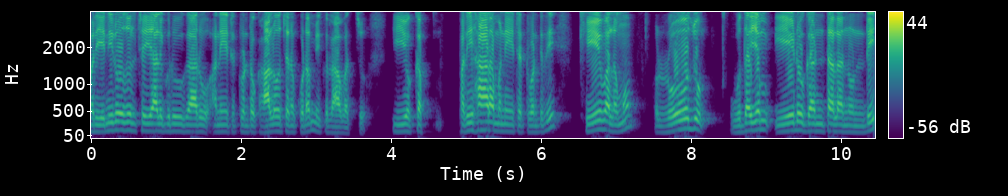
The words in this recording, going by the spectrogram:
మరి ఎన్ని రోజులు చేయాలి గురువు గారు అనేటటువంటి ఒక ఆలోచన కూడా మీకు రావచ్చు. ఈ యొక్క పరిహారం అనేటటువంటిది కేవలము రోజు ఉదయం ఏడు గంటల నుండి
